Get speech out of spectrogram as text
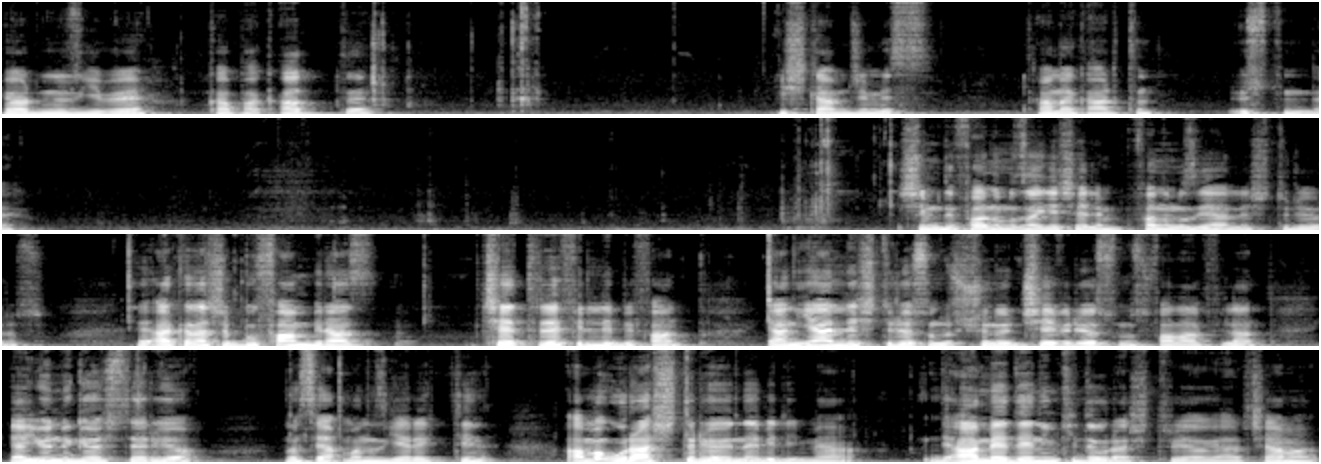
Gördüğünüz gibi kapak attı. İşlemcimiz anakartın üstünde. Şimdi fanımıza geçelim. Fanımızı yerleştiriyoruz. E, arkadaşlar bu fan biraz çetrefilli bir fan. Yani yerleştiriyorsunuz, şunu çeviriyorsunuz falan filan. Ya yönü gösteriyor nasıl yapmanız gerektiğini. Ama uğraştırıyor ne bileyim ya. AMD'ninki de uğraştırıyor gerçi ama.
